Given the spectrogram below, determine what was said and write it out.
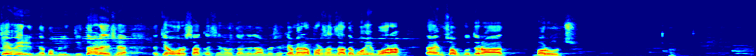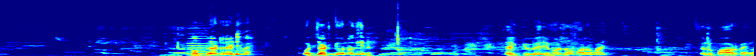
કેવી રીતે પબ્લિક જીતાડે છે અને કેવો રસાકસીનો જંગ જામે છે. કેમેરા પર્સન સાથે Mohit Bora Times of Gujarat Bharuch. Complete ready ભાઈ? વચ્ચે અટક્યો નથી ને? થેન્ક યુ વેરી મચ હો મારા ભાઈ. પેલું પાવર બેંક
